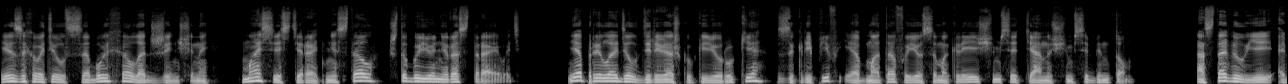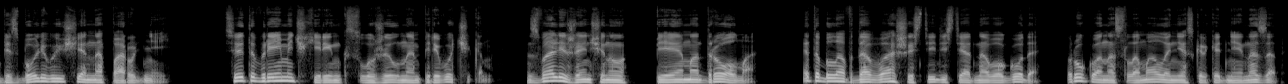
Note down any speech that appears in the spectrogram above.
Я захватил с собой халат женщины, Массе стирать не стал, чтобы ее не расстраивать. Я приладил деревяшку к ее руке, закрепив и обмотав ее самоклеящимся тянущимся бинтом. Оставил ей обезболивающее на пару дней. Все это время Чхиринг служил нам переводчиком. Звали женщину Пема Дролма. Это была вдова 61 года, руку она сломала несколько дней назад.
